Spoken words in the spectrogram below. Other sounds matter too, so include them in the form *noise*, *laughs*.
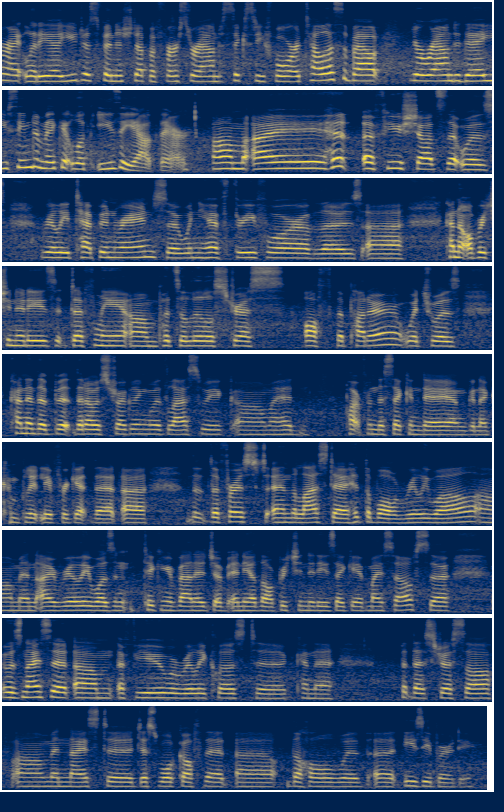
All right, Lydia, you just finished up a first round 64. Tell us about your round today. You seem to make it look easy out there. Um, I hit a few shots that was really tap in range. So when you have three, four of those uh, kind of opportunities, it definitely um, puts a little stress off the putter, which was kind of the bit that I was struggling with last week. Um, I had apart from the second day, I'm gonna completely forget that. Uh, the, the first and the last day, I hit the ball really well, um, and I really wasn't taking advantage of any other opportunities I gave myself. So it was nice that um, a few were really close to kind of put that stress off, um, and nice to just walk off that uh, the hole with an easy birdie.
